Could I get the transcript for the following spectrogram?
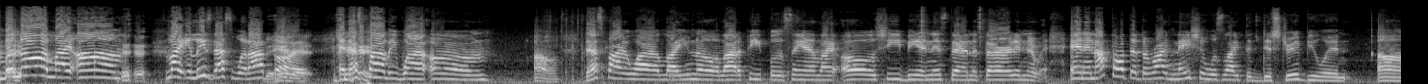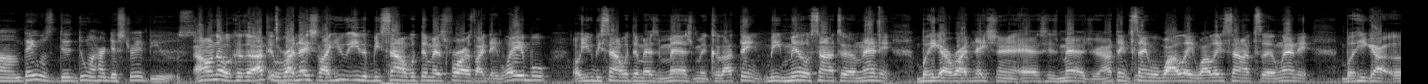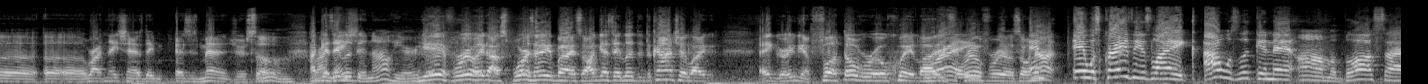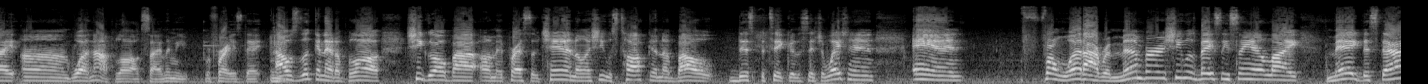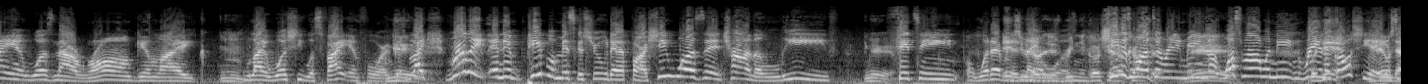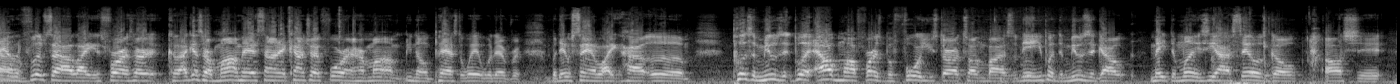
but no, like um, like at least that's what I They thought, and that's probably why um. Oh, that's probably why, like you know, a lot of people saying like, "Oh, she being this, that, and the third, and the, and then I thought that the Roc Nation was like the distributing um they was di- doing her distributes. I don't know because I think with Roc Nation, like you either be signed with them as far as like they label, or you can be signed with them as a management. Because I think Meek Mill signed to Atlantic, but he got Roc Nation as his manager. I think the same with Wale. Wale signed to Atlantic, but he got uh uh, uh Roc Nation as they as his manager. So Oh, I guess they looked Nation out here. Yeah, for real, they got sports everybody. So I guess they looked at the contract like, "Hey, girl, you getting fucked over real quick, like Right. for real, for real." So And not it was crazy. It's like I was looking at um a blog site. Um, well, not blog site. Let me rephrase that. Mm. I was looking at a blog. She go by um impressive channel, and she was talking about this particular situation. And from what I remember, she was basically saying like Meg Thee Stallion was not wrong in like like what she was fighting for. Mm. Yeah. Like really, and then people misconstrue that part. She wasn't trying to leave. Yeah. 15 or whatever Yeah, the was name to was. just renegotiate She just wanted to re- Yeah. What's wrong with ne- But then, renegotiating? They were saying on the flip side, like as far as her, because I guess her mom had signed that contract for her, and her mom, you know, passed away or whatever. But they were saying like how um put some music, put an album out first before you start talking about it. So then you put the music out, make the money, see how sales go. Oh shit.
